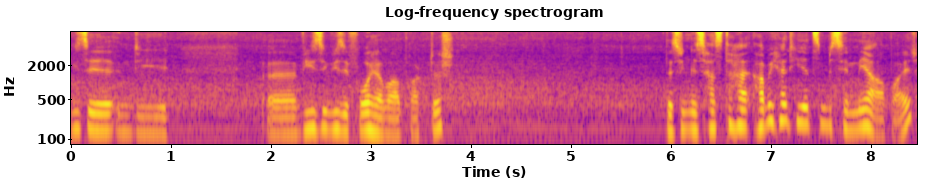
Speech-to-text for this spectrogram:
Wiese in die äh, Wiese, wie sie vorher war praktisch. Deswegen habe ich halt hier jetzt ein bisschen mehr Arbeit,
